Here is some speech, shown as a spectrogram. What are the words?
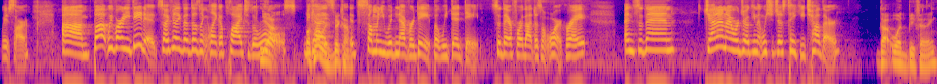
we just are. Um, but we've already dated, so I feel like that doesn't like apply to the Yeah. rules Oh, totally, because big time. it's someone you would never date, but we did date, so therefore that doesn't work, right? And so then Jenna and I were joking that we should just take each other That would be fitting.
